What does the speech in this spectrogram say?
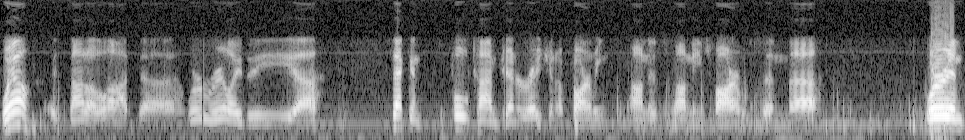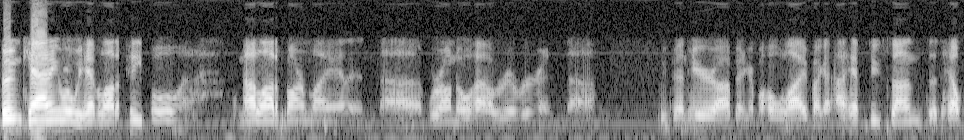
Well, it's not a lot. Uh, we're really the uh, second full-time generation of farming on this on these farms, and uh, we're in Boone County where we have a lot of people. Uh, not a lot of farmland, and uh, we're on the Ohio River, and uh, we've been here. I've been here my whole life. I got I have two sons that helps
